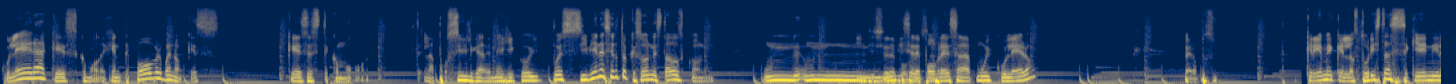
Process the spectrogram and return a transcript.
culera, que es como de gente pobre, bueno, que es que es este como la posilga de México. Y pues si bien es cierto que son estados con un, un Índice de índice de pobreza. pobreza muy culero, pero pues créeme que los turistas se quieren ir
